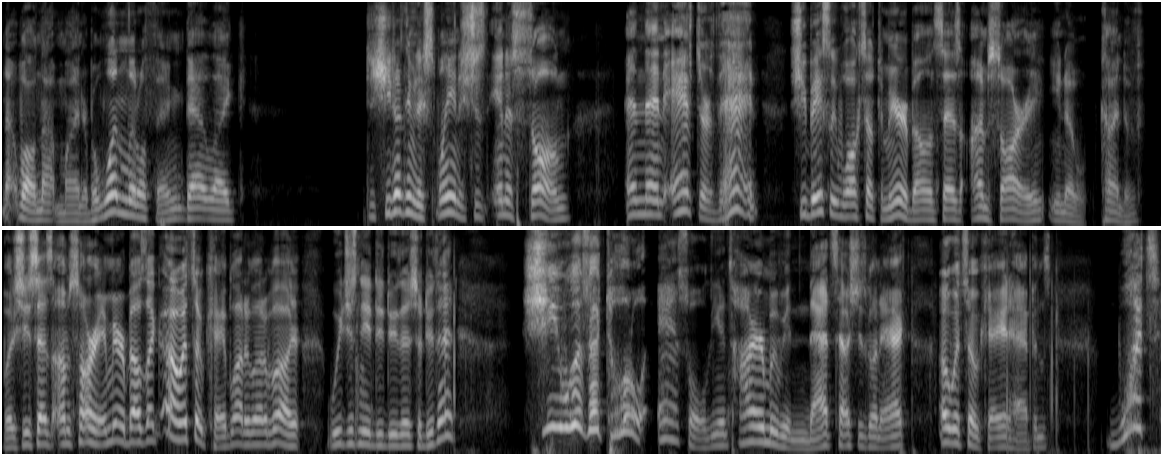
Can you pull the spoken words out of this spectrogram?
not well, not minor, but one little thing that like she doesn't even explain. It's just in a song, and then after that, she basically walks up to Mirabel and says, "I'm sorry," you know, kind of. But she says, "I'm sorry," and Mirabel's like, "Oh, it's okay." Blah blah blah blah. We just need to do this or do that. She was a total asshole the entire movie, and that's how she's going to act. Oh, it's okay. It happens. What?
